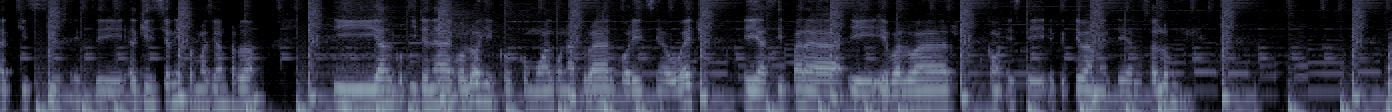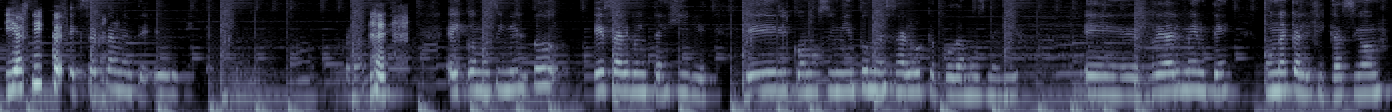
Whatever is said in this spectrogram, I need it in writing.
este, adquisición de información, perdón, y algo y tener algo lógico como algo natural, coherencia o hecho, y así para eh, evaluar este, efectivamente a los alumnos. Y así que... Exactamente. El conocimiento es algo intangible el conocimiento no es algo que podamos medir. Eh, realmente una calificación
